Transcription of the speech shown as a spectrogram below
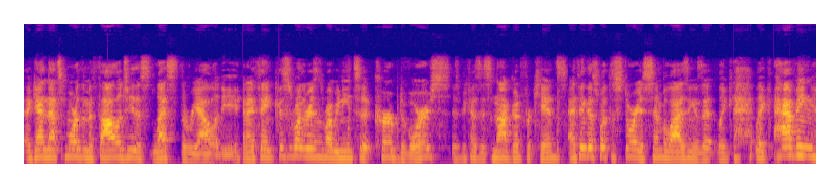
again that's more the mythology that's less the reality. And i think think this is one of the reasons why we need to curb divorce is because it's not good for kids. I think that's what the story is symbolizing is that like like having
